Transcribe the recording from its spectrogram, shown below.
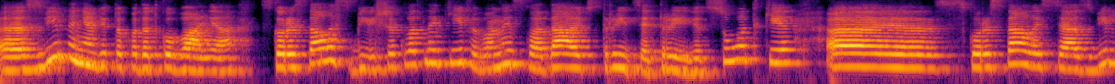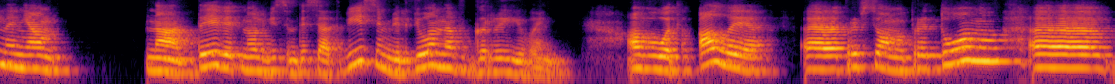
Е, Звільненням від оподаткування скористались більше платників, і вони складають 33%. Е, Скористалися звільненням на 9,088 мільйонів гривень. От, але е, при всьому при тому е,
